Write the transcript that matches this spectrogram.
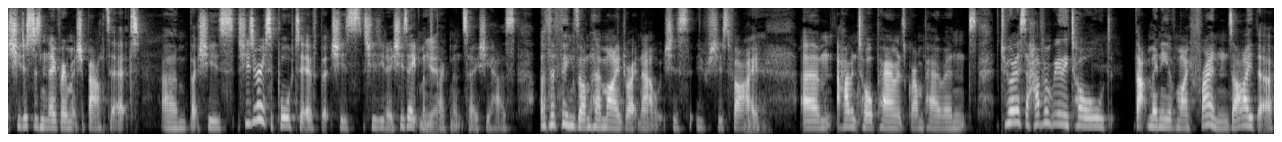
she just doesn't know very much about it. Um, but she's she's very supportive. But she's she's you know she's eight months Yeah. pregnant, so she has other things on her mind right now, which is is fine. Um, I haven't told parents, grandparents. To be honest, I haven't really told that many of my friends either.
